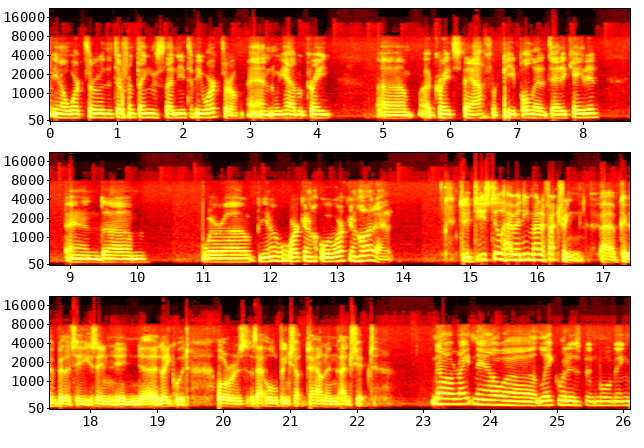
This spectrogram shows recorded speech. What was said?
you know, work through the different things that need to be worked through. And we have a great, um, a great staff of people that are dedicated, and um, we're uh, you know working we're working hard at it. Do, do you still have any manufacturing uh, capabilities in in uh, Lakewood, or has, has, that all been shut down and, and shipped? No, right now uh, Lakewood has been moving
